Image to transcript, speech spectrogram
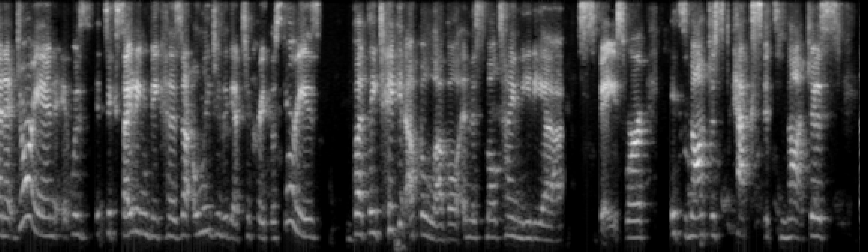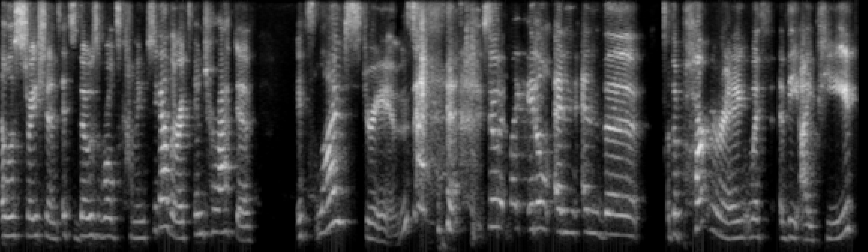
And at dorian it was it's exciting because not only do they get to create the stories but they take it up a level in this multimedia space where it's not just text it's not just illustrations. It's those worlds coming together. It's interactive. It's live streams. so it, like it'll and and the the partnering with the IP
